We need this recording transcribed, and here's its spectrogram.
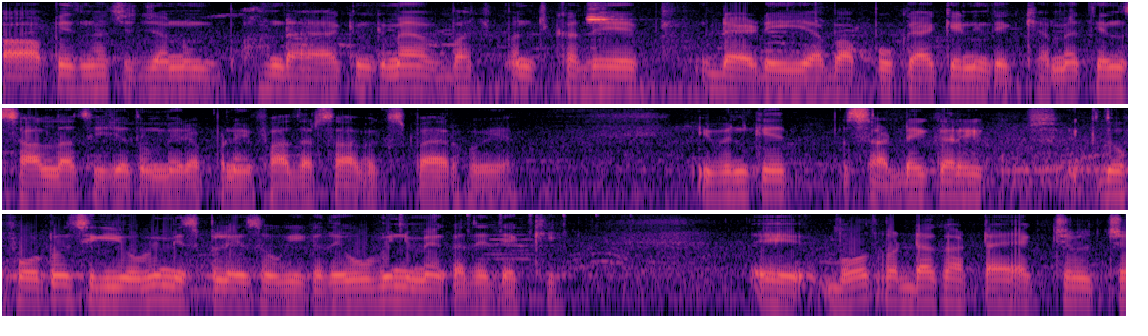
ਆਪ ਇਹਨਾਂ ਚੀਜ਼ਾਂ ਨੂੰ ਹੰਡਾਇਆ ਕਿਉਂਕਿ ਮੈਂ ਬਚਪਨ 'ਚ ਕਦੇ ਡੈਡੀ ਜਾਂ ਬਾਪੂ ਕਹਿ ਕੇ ਨਹੀਂ ਦੇਖਿਆ। ਮੈਂ 3 ਸਾਲ ਦਾ ਸੀ ਜਦੋਂ ਮੇਰੇ ਆਪਣੇ ਫਾਦਰ ਸਾਹਿਬ ਐਕਸਪਾਇਰ ਹੋਏ ਆ। ਈਵਨ ਕਿ ਸਾਡੇ ਘਰੇ ਇੱਕ ਦੋ ਫੋਟੋ ਸੀਗੀ ਉਹ ਵੀ ਮਿਸਪਲੇਸ ਹੋ ਗਈ ਕਦੇ ਉਹ ਵੀ ਨਹੀਂ ਮੈਂ ਕਦੇ ਦੇਖੀ। ਇਹ ਬਹੁਤ ਵੱਡਾ ਘਾਟਾ ਹੈ ਐਕਚੁਅਲ 'ਚ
